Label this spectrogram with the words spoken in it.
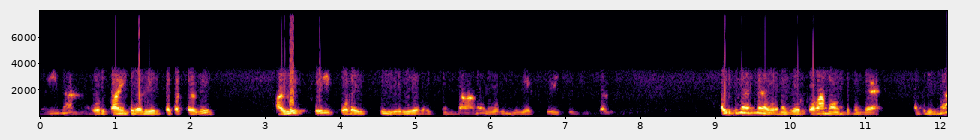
மெயினா ஒரு பாயிண்ட் வலியுறுத்தப்பட்டது. அழுக்கை புடைத்து எறிவதற்குண்டான ஒரு முயற்சியை செய்யுங்கள். அதுக்குன்னா என்ன? உனக்கு ஒரு பொறாம வந்துட்டுங்க அப்படின்னா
